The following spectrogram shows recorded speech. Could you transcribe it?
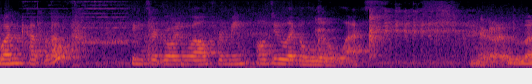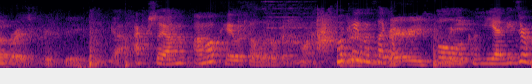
One cup of, oh, things are going well for me. I'll do like a little less. Yeah, I love Rice Krispies. Yeah, actually, I'm, I'm okay with a little bit more. I'm okay They're with like very a full sweet. cookie. Yeah, these are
